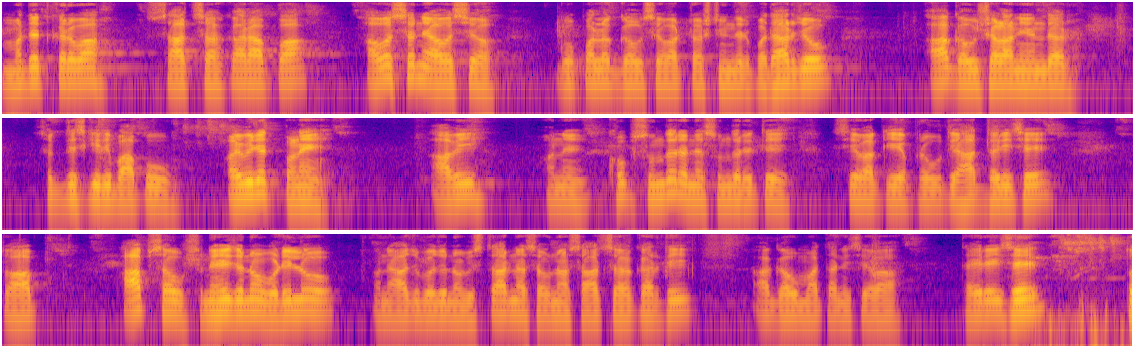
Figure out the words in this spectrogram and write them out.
મદદ કરવા સાથ સહકાર આપવા અવશ્ય ને અવશ્ય ગોપાલક ગૌ સેવા ટ્રસ્ટની અંદર પધારજો આ ગૌશાળાની અંદર જગદીશગીરી બાપુ અવિરતપણે આવી અને ખૂબ સુંદર અને સુંદર રીતે સેવાકીય પ્રવૃત્તિ હાથ ધરી છે. તો આપ આપ સૌ સ્નેહીજનો, વડીલો અને આજુબાજુના વિસ્તારના સૌના સાથ સહકારથી આ ગૌ માતાની સેવા થઈ રહી છે. તો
